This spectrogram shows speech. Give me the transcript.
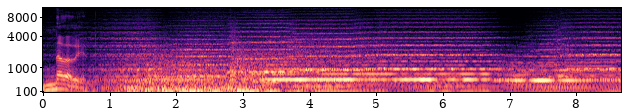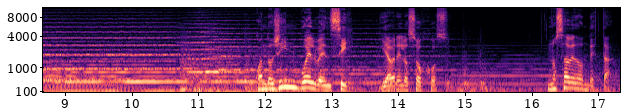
nada de él. Cuando Jin vuelve en sí y abre los ojos, no sabe dónde está.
